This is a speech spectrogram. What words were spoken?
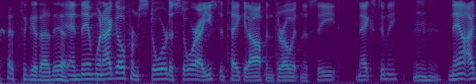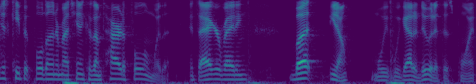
That's a good idea. And then when I go from store to store, I used to take it off and throw it in the seat next to me. Mm-hmm. Now I just keep it pulled under my chin because I'm tired of fooling with it. It's aggravating, but you know we we got to do it at this point.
